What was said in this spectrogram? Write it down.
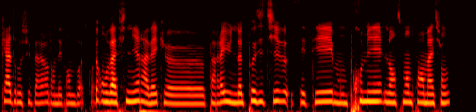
cadres supérieurs dans des grandes boîtes. Quoi. On va finir avec euh, pareil une note positive. C'était mon premier lancement de formation.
